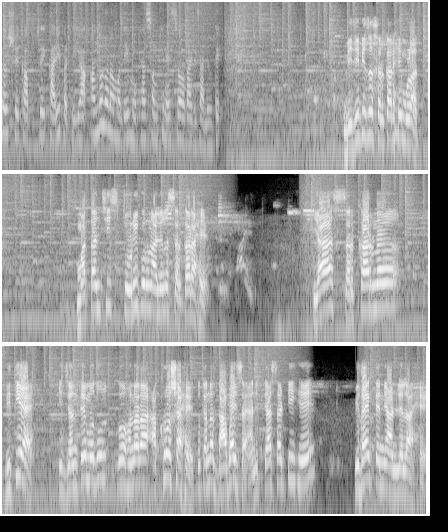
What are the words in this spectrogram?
तर शेकापचे कार्यकर्ते या आंदोलनामध्ये मोठ्या संख्येने सहभागी झाले होते. बीजेपीचं सरकार हे मुळात मतांची चोरी करून आलेलं सरकार आहे. या सरकारनं भीती आहे की जनतेमधून जो होणारा आक्रोश आहे तो त्यांना दाबायचा आहे आणि त्यासाठी हे विधायक त्यांनी आणलेलं आहे.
